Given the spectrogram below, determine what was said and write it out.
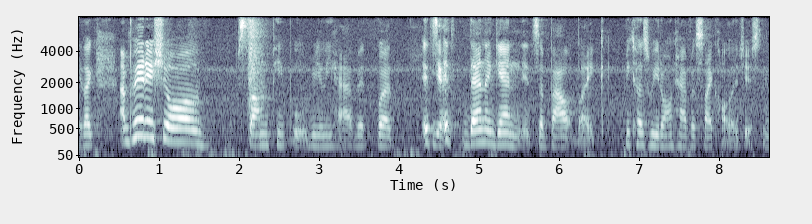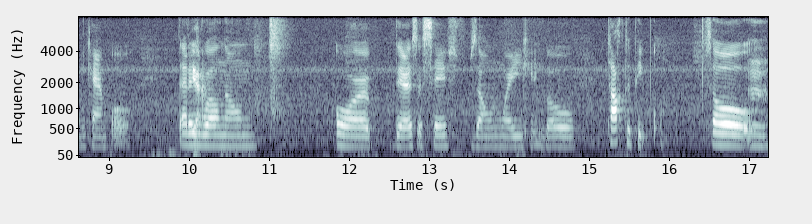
Mhm. Like, I'm pretty sure some people really have it, but it's, Yeah. it's then again, it's about like, because we don't have a psychologist in Campbell that is Yeah. well known, or there's a safe zone where you can go talk to people. So, Mm.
